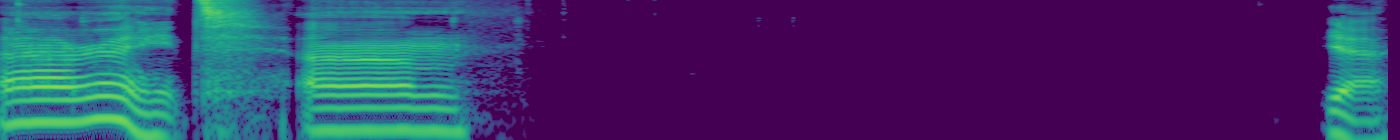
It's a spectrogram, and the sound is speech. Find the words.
All right. Um, yeah.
